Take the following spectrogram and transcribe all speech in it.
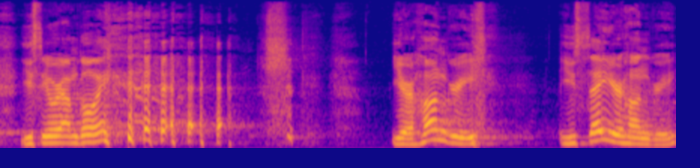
you see where I'm going? you're hungry. You say you're hungry,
